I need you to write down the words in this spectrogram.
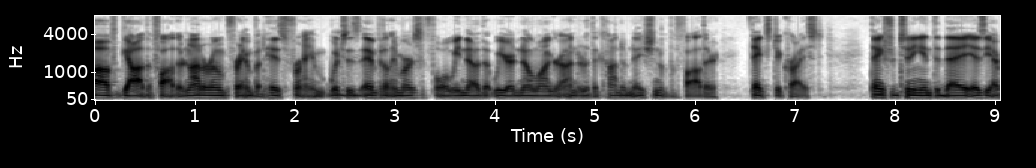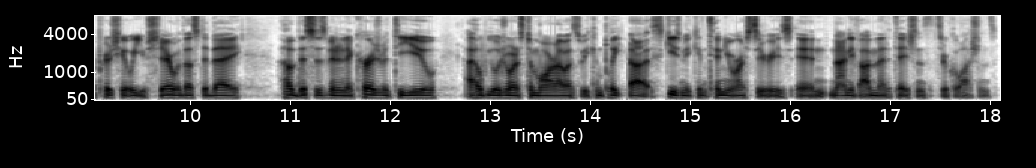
of God the Father, not our own frame, but His frame, which mm-hmm. is infinitely merciful. We know that we are no longer under the condemnation of the Father, thanks to Christ. Thanks for tuning in today, Izzy. I appreciate what you shared with us today. I hope this has been an encouragement to you. I hope you will join us tomorrow as we complete, uh, excuse me, continue our series in 95 meditations through Colossians.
